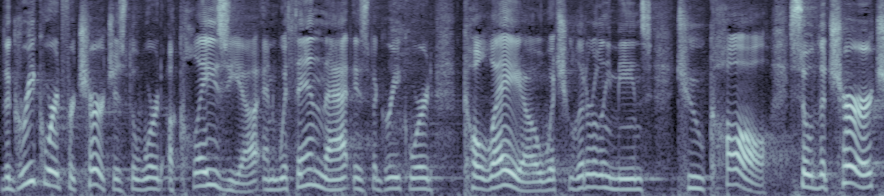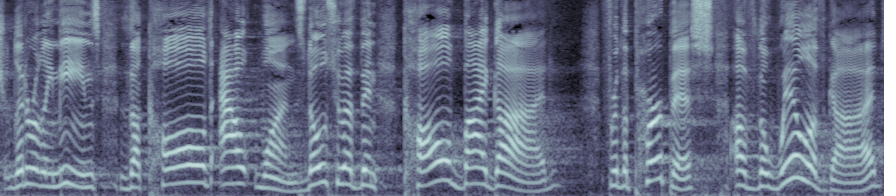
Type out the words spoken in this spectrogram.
The Greek word for church is the word ecclesia, and within that is the Greek word kaleo, which literally means to call. So the church literally means the called out ones, those who have been called by God for the purpose of the will of God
